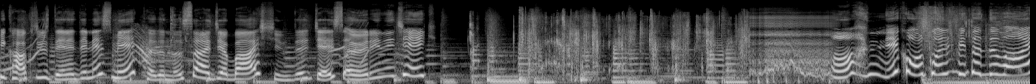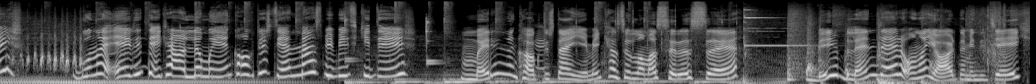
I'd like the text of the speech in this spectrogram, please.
bir kaktüs denediniz mi? Tadı nasıl acaba? Şimdi Jess öğrenecek. Ah ne korkunç bir tadı var. Bunu evde tekrarlamayın. Kaktüs yenmez bir bitkidir. Mary'nin kaktüsten yemek hazırlama sırası. Bir blender ona yardım edecek.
